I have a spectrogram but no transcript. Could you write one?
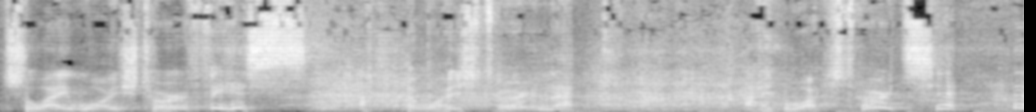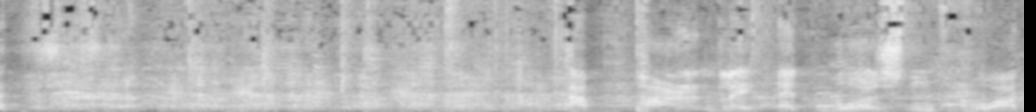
So I washed her face. I washed her neck. I washed her chest. Apparently, it wasn't what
